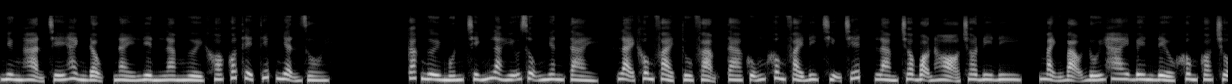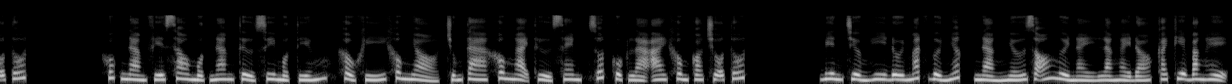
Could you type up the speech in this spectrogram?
Nhưng hạn chế hành động này liền làm người khó có thể tiếp nhận rồi. Các người muốn chính là hữu dụng nhân tài, lại không phải tù phạm ta cũng không phải đi chịu chết, làm cho bọn họ cho đi đi, mạnh bạo đối hai bên đều không có chỗ tốt. Khúc nam phía sau một nam tử suy một tiếng, khẩu khí không nhỏ, chúng ta không ngại thử xem, rốt cuộc là ai không có chỗ tốt. Biên trường hy đôi mắt vừa nhấc, nàng nhớ rõ người này là ngày đó cái kia băng hệ,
